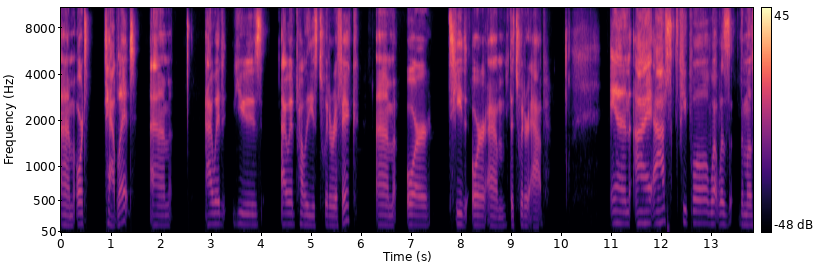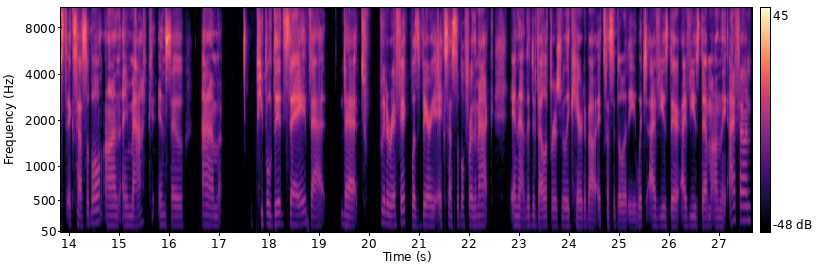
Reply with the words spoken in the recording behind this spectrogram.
um, or t- tablet, um, I would use, I would probably use Twitterrific um, or Or um, the Twitter app and I asked people what was the most accessible on a Mac, and so um, people did say that that Twitterrific was very accessible for the Mac, and that the developers really cared about accessibility, which I've used there. I've used them on the iPhone,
